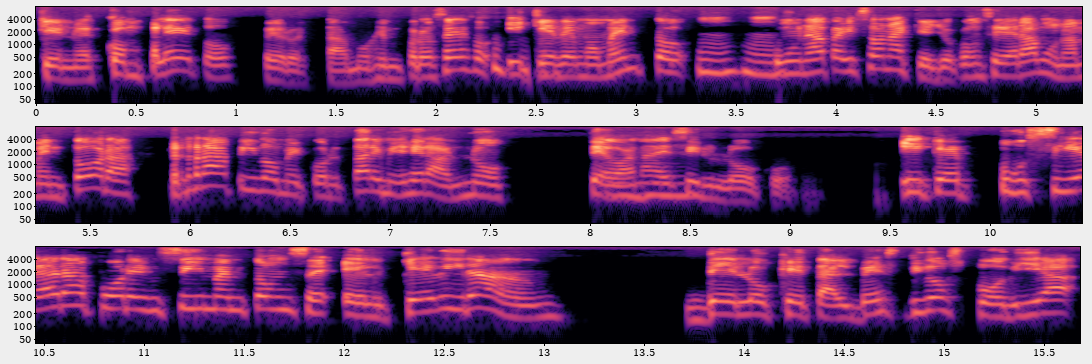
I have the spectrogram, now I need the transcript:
que no es completo, pero estamos en proceso y que de momento una persona que yo consideraba una mentora rápido me cortara y me dijera, no, te van a decir loco. Y que pusiera por encima entonces el qué dirán de lo que tal vez Dios podía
